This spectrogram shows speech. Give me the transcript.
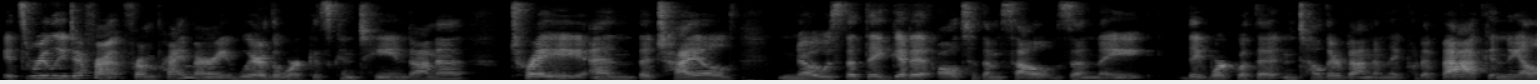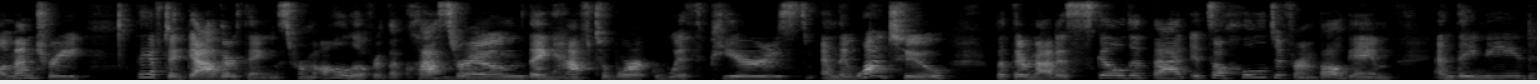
It's really different from primary where the work is contained on a tray and the child knows that they get it all to themselves and they they work with it until they're done and they put it back in the elementary they have to gather things from all over the classroom they Mhm. have to work with peers and they want to but they're not as skilled at that it's a whole different ballgame and they need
